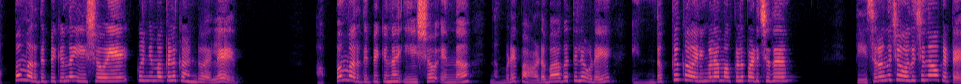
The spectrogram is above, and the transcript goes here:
അപ്പം വർദ്ധിപ്പിക്കുന്ന ഈശോയെ കുഞ്ഞുമക്കൾ കണ്ടു അല്ലേ? അപ്പം വർദ്ധിപ്പിക്കുന്ന ഈശോ എന്ന നമ്മുടെ പാഠഭാഗത്തിലൂടെ എന്തൊക്കെ കാര്യങ്ങളാ മക്കൾ പഠിച്ചത്? ടീച്ചർ ഒന്ന് ചോദിച്ചു നോക്കട്ടെ.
